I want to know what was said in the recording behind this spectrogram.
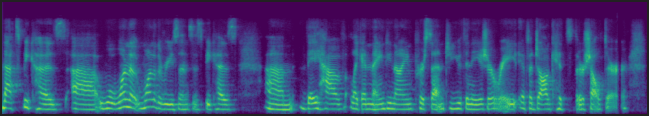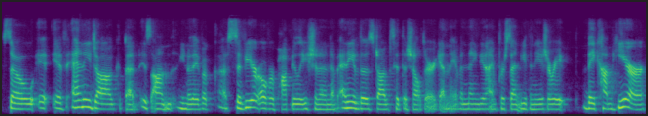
that's because uh, well one of one of the reasons is because um, they have like a 99% euthanasia rate if a dog hits their shelter. So if, if any dog that is on, you know, they have a, a, severe overpopulation, and if any of those dogs hit the shelter, again, they have a 99% euthanasia rate. They come here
